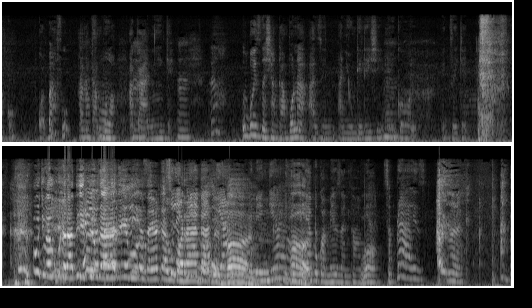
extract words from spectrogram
ako kwa bafu anakamua akaanike. Mm. ah, boys nashangaa mbona as in aniongeleshi ayuko excited. Uji na nikaingia hapo kwa meza nikamwambia surprise.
